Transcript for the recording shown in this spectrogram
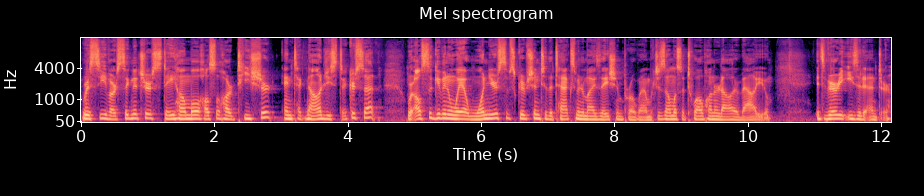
receive our signature Stay Humble, Hustle Hard t shirt and technology sticker set. We're also giving away a one year subscription to the tax minimization program, which is almost a $1,200 value. It's very easy to enter.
